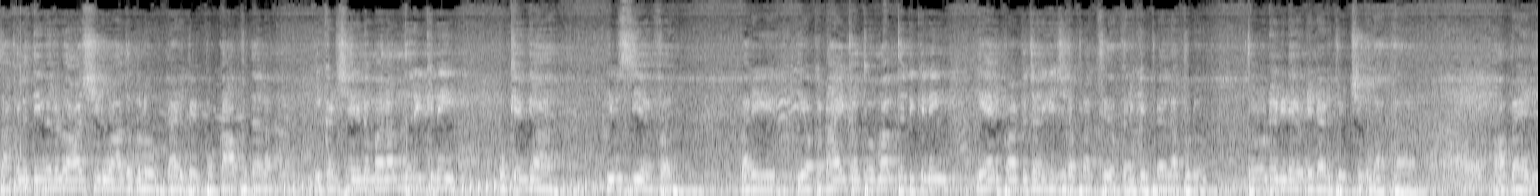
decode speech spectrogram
సకల దీవెనలు ఆశీర్వాదములు నడిపే కాపుదల ఇక్కడ చేరిన మనందరికీ ముఖ్యంగా యూసీఎఫ్ మరి ఈ యొక్క నాయకత్వం అంతటికి ఏర్పాటు జరిగించిన ప్రతి ఒక్కరికి ఎప్పుడెల్లప్పుడు తోడు నడిపించును గాక ఆమెన్.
